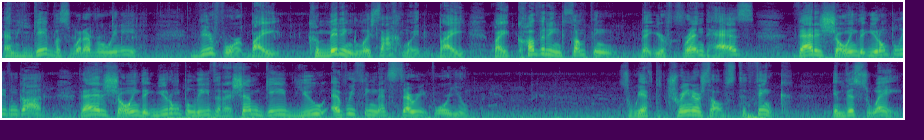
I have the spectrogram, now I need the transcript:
and He gave us whatever we need. Therefore, by committing loisachmoid, by by coveting something that your friend has, that is showing that you don't believe in God. That is showing that you don't believe that Hashem gave you everything necessary for you. So we have to train ourselves to think in this way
